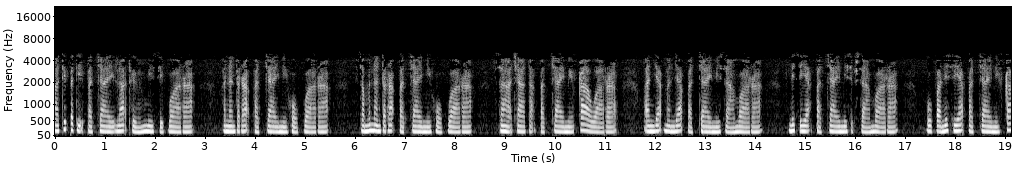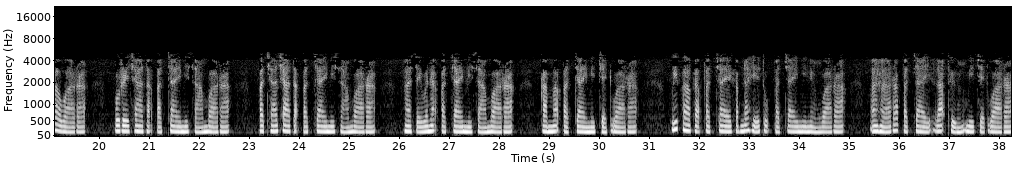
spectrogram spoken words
อธิปติปัจจัยละถึงมีสิบวาระ อนันตระปัจจัยมีหกวาระ สมนันตระปัจจัยมีหกวาระ สหชาตะปัจจัยมีเก้าวาระ อัญญมัญญปัจจัยมีสามวาระ นิสยปัจจัยมีสิบสามวาระ อุปาณิสยปัจจัยมีเก้าวาระ ปุเรชาตะปัจจัยมีสามวาระ ปัจฉาชาตะปัจจัยมีสามวาระอาเสวนปัจจัยมีสามวาระ กรรมปัจจัยมีเจดวาระ วิภากปัจจัยกับนเหตุปัจจัยมีหนึ่งวาระ อาหารปัจจัยละถึงมีเจดวาระ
